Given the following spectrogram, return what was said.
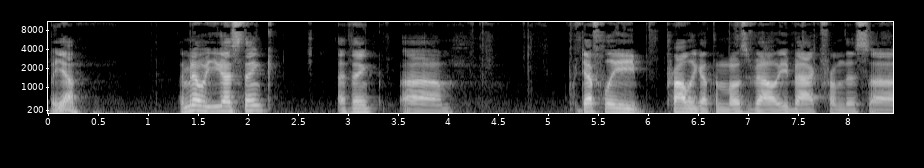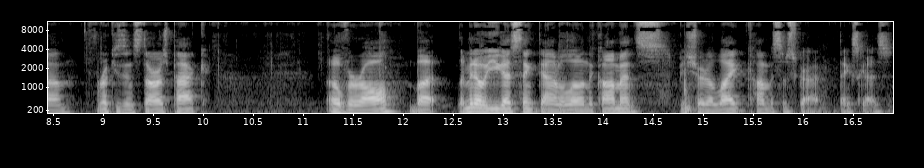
But yeah, let me know what you guys think. I think um, definitely probably got the most value back from this uh, Rookies and Stars pack overall. But let me know what you guys think down below in the comments. Be sure to like, comment, subscribe. Thanks, guys.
